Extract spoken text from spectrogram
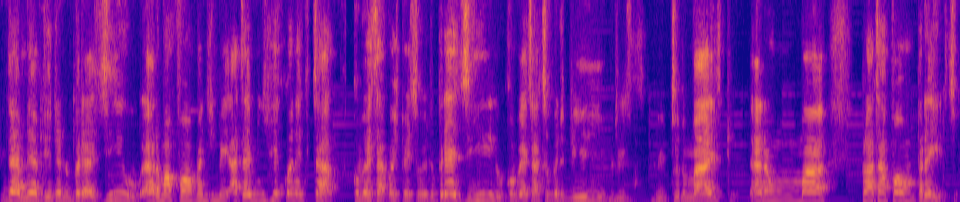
da minha vida no Brasil, era uma forma de me, até me reconectar, conversar com as pessoas do Brasil, conversar sobre livros e tudo mais, era uma plataforma para isso.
